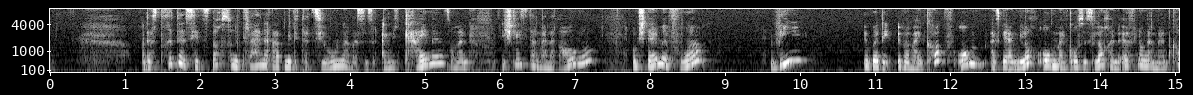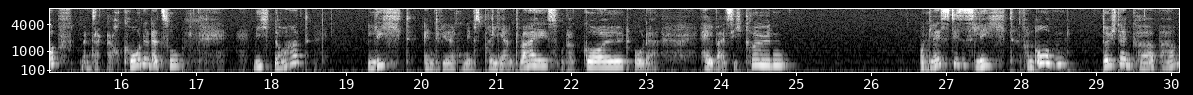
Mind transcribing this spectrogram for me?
Und das dritte ist jetzt doch so eine kleine Art Meditation, aber es ist eigentlich keine, sondern ich schließe dann meine Augen und stelle mir vor, wie über, die, über meinen Kopf oben, als wäre ein Loch oben, ein großes Loch, eine Öffnung an meinem Kopf, man sagt auch Krone dazu, wie ich dort Licht, entweder du nimmst brillant weiß oder gold oder hellweißig grün und lässt dieses Licht von oben durch deinen Körper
